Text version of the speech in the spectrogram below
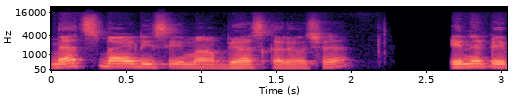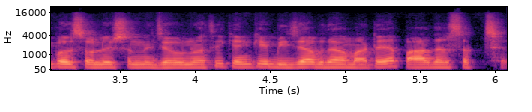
મેથ્સ બાય ડીસીમાં અભ્યાસ કર્યો છે, એને પેપર સોલ્યુશનની જરૂર નથી, કેમ કે બીજા બધા માટે પારદર્શક છે.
